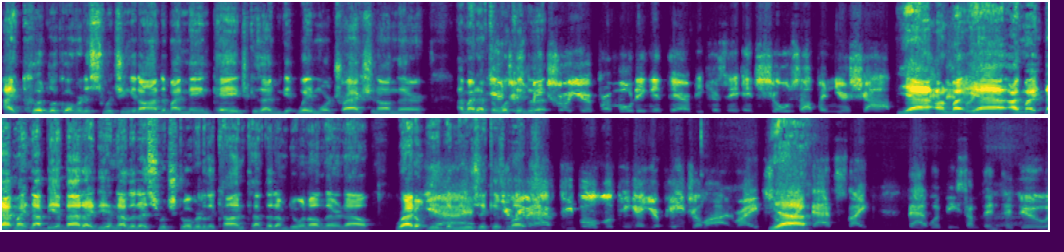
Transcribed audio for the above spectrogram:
I could look over to switching it on to my main page because I would get way more traction on there. I might have to Yeah, look into make that. sure you're promoting it there because it, it shows up in your shop. Yeah, on my yeah, I might that might not be a bad idea now that I switched over to the content that I'm doing on there now, where I don't need the music as You're much. gonna have people looking at your page a lot, right? Yeah. like, that's like that would be something to do,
